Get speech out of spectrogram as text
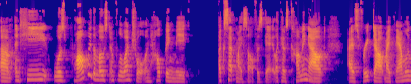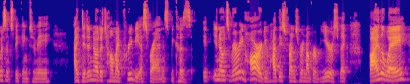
Um, and he was probably the most influential in helping me accept myself as gay. Like I was coming out, I was freaked out. My family wasn't speaking to me. I didn't know how to tell my previous friends because it, you know, it's very hard. You've had these friends for a number of years to be like, by the way,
